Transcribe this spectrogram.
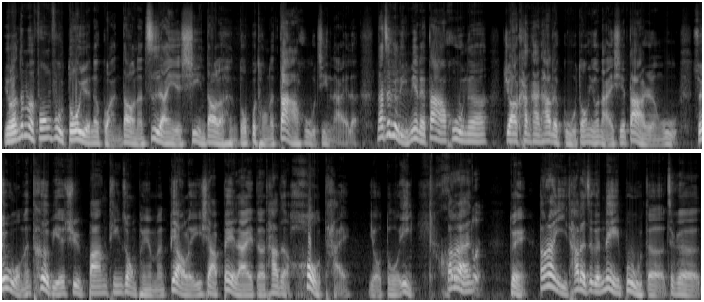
有了那么丰富多元的管道呢，自然也吸引到了很多不同的大户进来了。那这个里面的大户呢，就要看看他的股东有哪一些大人物。所以我们特别去帮听众朋友们调了一下贝莱德他的后台有多硬。当然，对，当然以他的这个内部的这个。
